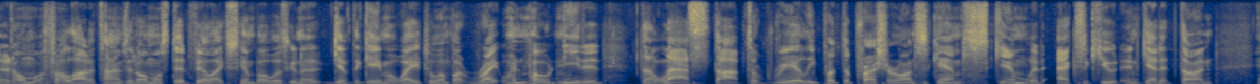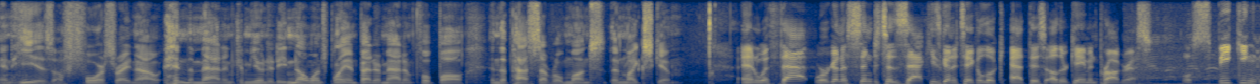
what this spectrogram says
It almost, for a lot of times, it almost did feel like Skimbo was going to give the game away to him. But right when Mo needed the last stop to really put the pressure on Skim, Skim would execute and get it done. And he is a force right now in the Madden community. No one's playing better Madden football in the past several months than Mike Skim. And with that, we're going to send it to Zach. He's going to take a look at this other game in progress. Well, speaking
